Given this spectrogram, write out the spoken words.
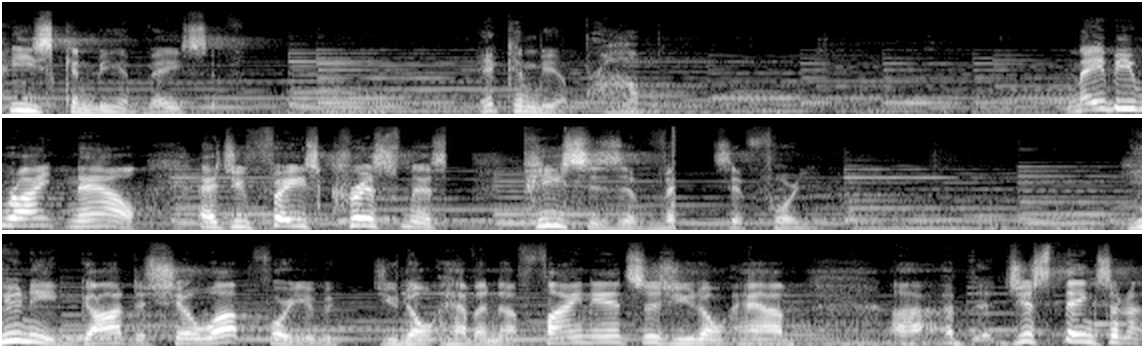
peace can be evasive. It can be a problem. Maybe right now, as you face Christmas, peace is evasive for you. You need God to show up for you because you don't have enough finances, you don't have uh, just things that are,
